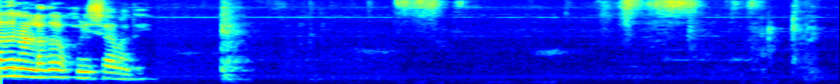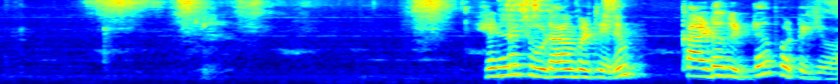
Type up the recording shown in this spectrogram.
അതിനുള്ളത് ഒഴിച്ചാൽ മതി. എണ്ണ ചൂടാകുമ്പോഴത്തേനും കടുകിട്ട് പൊട്ടിക്കുക.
